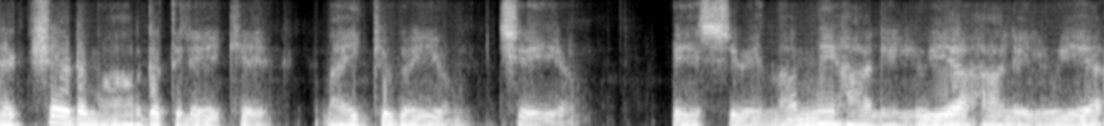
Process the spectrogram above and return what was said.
രക്ഷയുടെ മാർഗത്തിലേക്ക് നയിക്കുകയും ചെയ്യും. യേശുവെ നന്ദി. Hallelujah hallelujah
